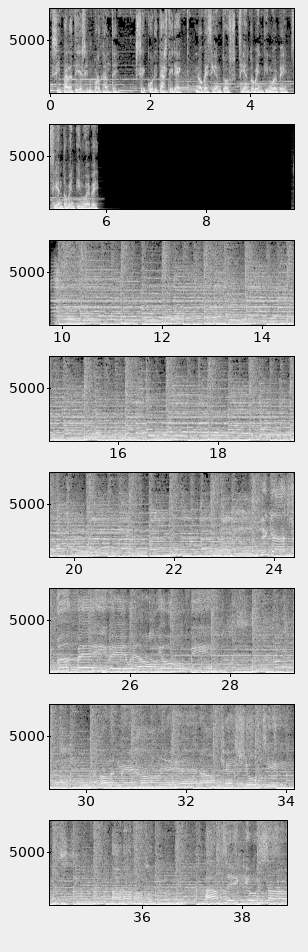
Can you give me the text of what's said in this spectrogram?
Si para ti es importante, Securitas Direct 900 129 129 sorry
